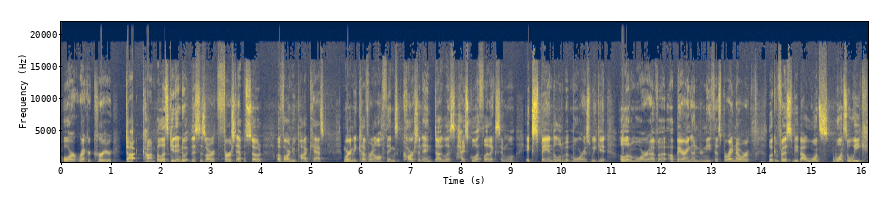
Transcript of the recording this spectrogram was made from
or recordcourier.com. But let's get into it. This is our first episode of our new podcast. We're going to be covering all things Carson and Douglas high school athletics, and we'll expand a little bit more as we get a little more of a, a bearing underneath us. But right now, we're looking for this to be about once once a week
